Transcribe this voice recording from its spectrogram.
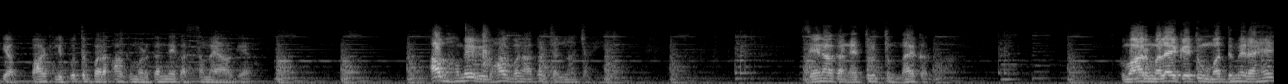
कि अब पाटलिपुत्र पर आक्रमण करने का समय आ गया। अब हमें विभाग बनाकर चलना चाहिए। सेना का नेतृत्व मैं करूँगा। कुमार मलय केतु मध्य में रहे,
